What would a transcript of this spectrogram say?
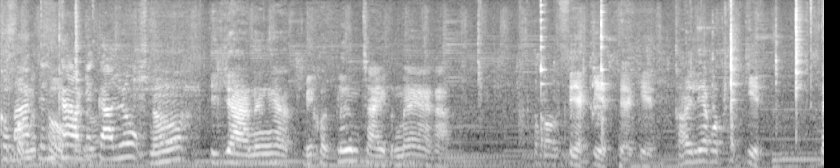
ก็ฝมานมันกินตกข้าวด้วยกันลูกเนาะอีกอย่างหนึ่งอะมีคนปลื้มใจคุณแม่ครับก็บอกเสียกิจเสียกิจเขาให้เรียกว่าพี่กิจใน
